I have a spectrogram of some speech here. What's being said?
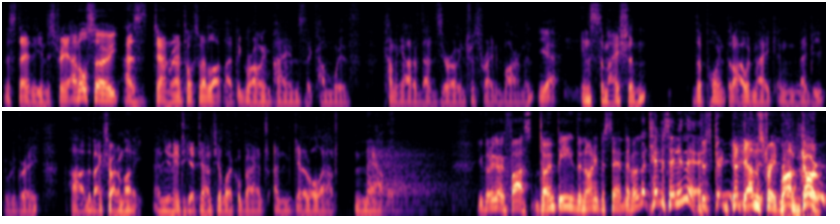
the state of the industry. And also, as Downround talks about a lot, like the growing pains that come with coming out of that zero interest rate environment. Yeah. In summation, the point that I would make, and maybe you would agree, uh, the banks are out of money, and you need to get down to your local branch and get it all out now. You've got to go fast. Don't be the 90%. They've only got 10% in there. Just get, get down the street, run, go.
